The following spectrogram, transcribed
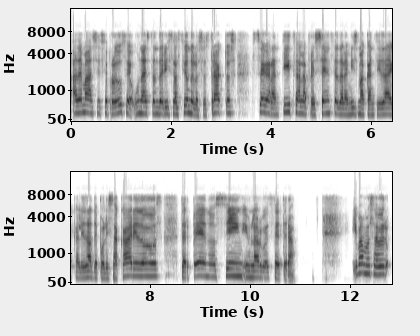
Además, si se produce una estandarización de los extractos, se garantiza la presencia de la misma cantidad y calidad de polisacáridos, terpenos, zinc y un largo etcétera. Y vamos a ver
